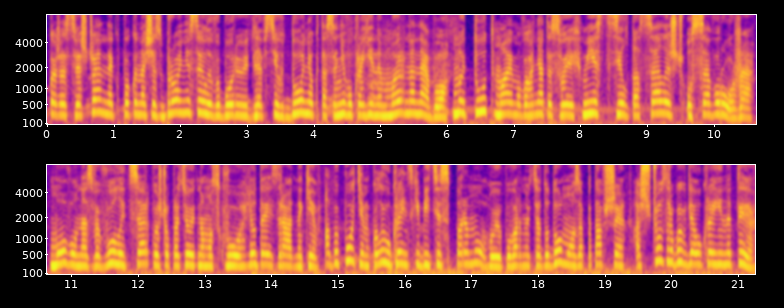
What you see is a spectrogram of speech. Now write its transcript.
Каже священник, поки наші збройні сили виборюють для всіх доньок та синів України мирне небо. Ми тут маємо виганяти своїх міст, сіл та селищ усе вороже, мову, назви вулиць, церкви, що працюють на Москву, людей зрадників. Аби потім, коли українські бійці з перемогою повернуться додому, запитавши, а що зробив для України ти,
